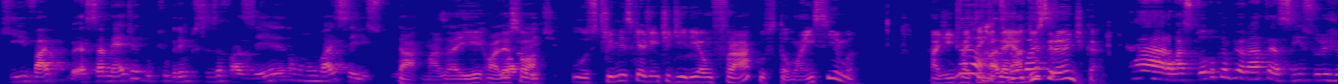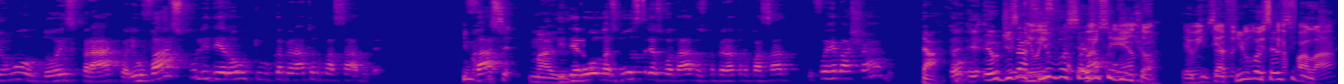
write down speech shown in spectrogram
que vai essa média do que o Grêmio precisa fazer não, não vai ser isso. Tá, mas aí, olha só, acredito. os times que a gente diria fracos estão lá em cima. A gente não, vai ter que ganhar dos ser... grandes, cara. Cara, mas todo campeonato é assim, surge um ou dois fracos ali. O Vasco liderou o campeonato ano passado, velho. O Vasco mas... liderou umas duas, três rodadas no campeonato ano passado e foi rebaixado. Tá, então, eu desafio eu vocês o seguinte, ó. Eu, eu desafio vocês o seguinte. Falar.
